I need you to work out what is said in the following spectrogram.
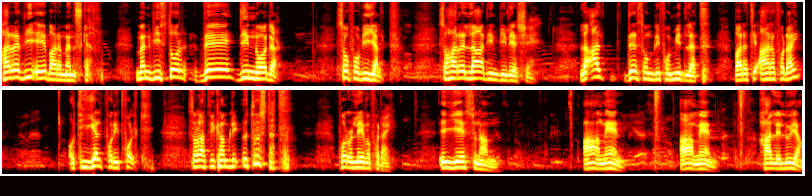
Herre, vi er bare mennesker. Men vi står ved din nåde. Så får vi hjelp. Så Herre, la din vilje skje. La alt det som blir formidlet, være til ære for deg og til hjelp for ditt folk. Sånn at vi kan bli utrustet for å leve for deg. I Jesu navn. Amen. Amen. Halleluja.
